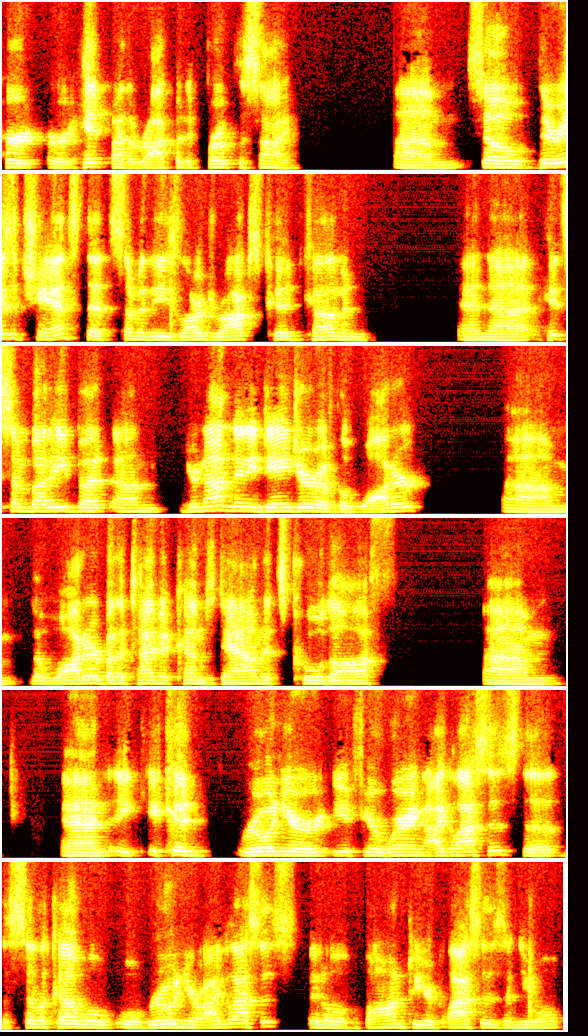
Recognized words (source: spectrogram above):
hurt or hit by the rock, but it broke the sign. Um, so there is a chance that some of these large rocks could come and, and uh, hit somebody, but um, you're not in any danger of the water. Um, the water, by the time it comes down, it's cooled off. Um, and it, it could ruin your, if you're wearing eyeglasses, the, the silica will, will ruin your eyeglasses. It'll bond to your glasses and you won't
